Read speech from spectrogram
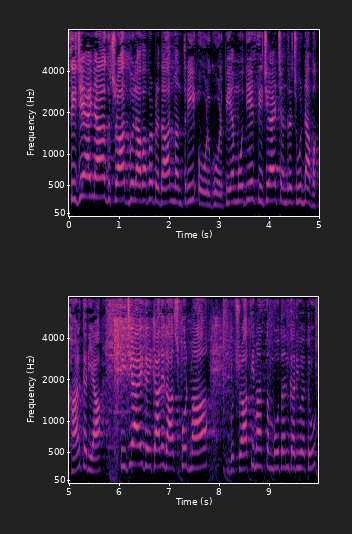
સીજેઆઈના ગુજરાત બોલાવવા પર પ્રધાનમંત્રી ઓળઘોળ. પીએમ મોદીએ સીજેઆઈ ચંદ્રચૂડના વખાણ કર્યા. સીજેઆઈ ગઈકાલે રાજકોટમાં ગુજરાતીમાં સંબોધન કર્યું હતું.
